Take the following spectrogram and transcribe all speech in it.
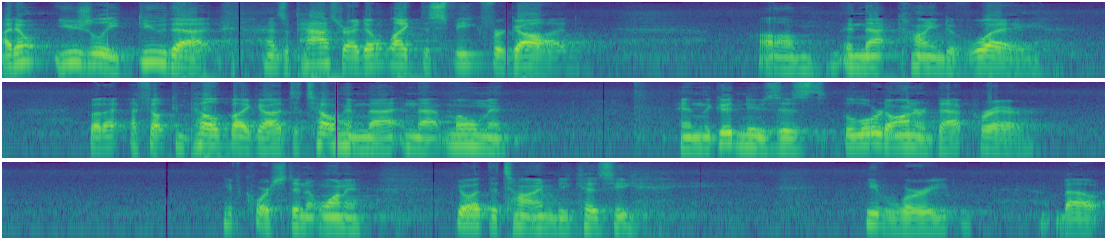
I don't usually do that as a pastor. I don't like to speak for God um, in that kind of way. But I, I felt compelled by God to tell him that in that moment. And the good news is the Lord honored that prayer. He, of course, didn't want to go at the time because he, he worried about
